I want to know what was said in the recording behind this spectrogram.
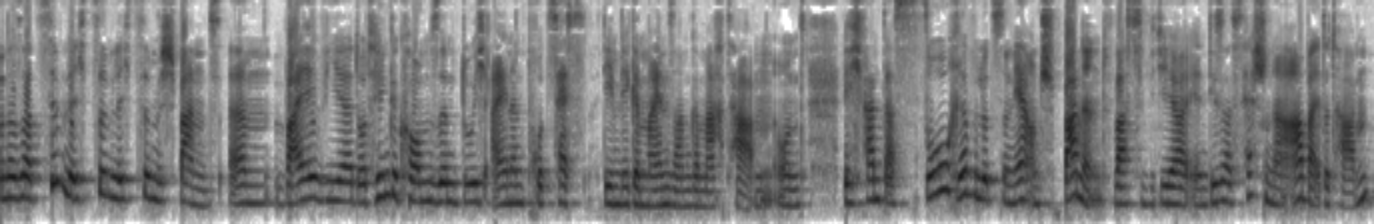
Und das war ziemlich, ziemlich, ziemlich spannend, ähm, weil wir dorthin gekommen sind durch einen Prozess, den wir gemeinsam gemacht haben. Und ich fand das so revolutionär und spannend, was wir in dieser Session erarbeitet haben,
